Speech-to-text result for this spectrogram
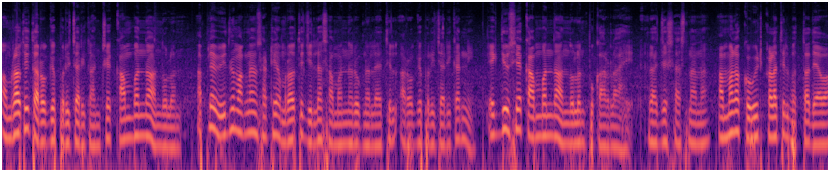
अमरावतीत आरोग्य परिचारिकांचे काम बंद आंदोलन. आपल्या विविध मागण्यांसाठी अमरावती जिल्हा सामान्य रुग्णालयातील आरोग्य परिचारिकांनी एक दिवसीय काम बंद आंदोलन पुकारलं आहे. राज्य शासनानं आम्हाला कोविड काळातील भत्ता द्यावा.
